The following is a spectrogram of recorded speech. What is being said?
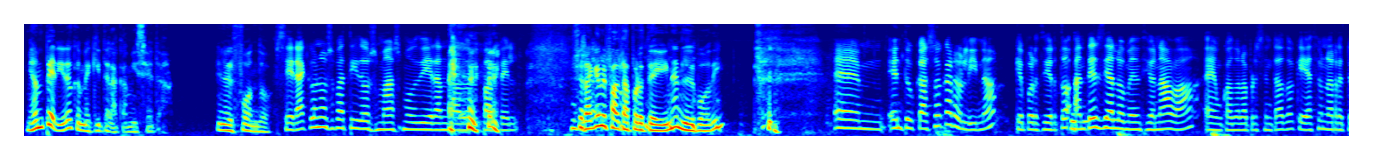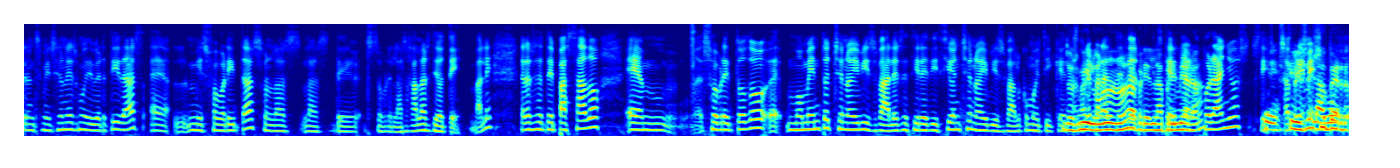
me han pedido que me quite la camiseta, en el fondo. ¿Será que unos batidos más me hubieran dado el papel? ¿Será que me falta proteína en el body? Em, en tu caso, Carolina, que por cierto, antes ya lo mencionaba em, cuando lo ha presentado, que ella hace unas retransmisiones muy divertidas. eh, mis favoritas son las, las de sobre las galas de OT, ¿vale? Galas de OT pasado, em, sobre todo eh, momento Chenoy Bisbal, es decir, edición Chenoy Bisbal como etiqueta. 2001, ¿vale? Para ¿no? La primera. claro, por años, sí. La que primera. súper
